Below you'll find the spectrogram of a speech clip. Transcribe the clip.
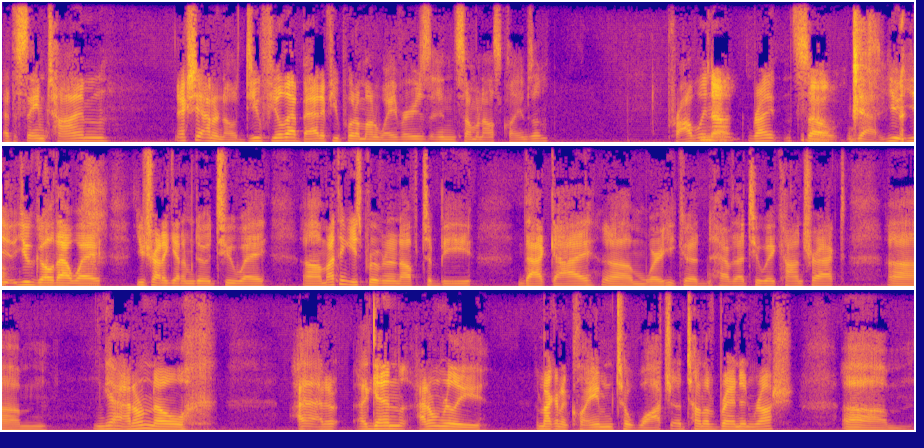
at the same time, actually, I don't know. Do you feel that bad if you put him on waivers and someone else claims him? Probably No. not, right? So No. yeah, you, you you go that way. You try to get him to a two way. Um, I think he's proven enough to be that guy um, where he could have that two way contract. Um, yeah, I don't know. I, I don't, again, I don't really. I'm not going to claim to watch a ton of Brandon Rush. Um,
